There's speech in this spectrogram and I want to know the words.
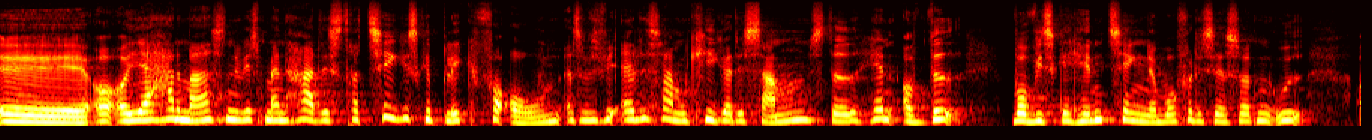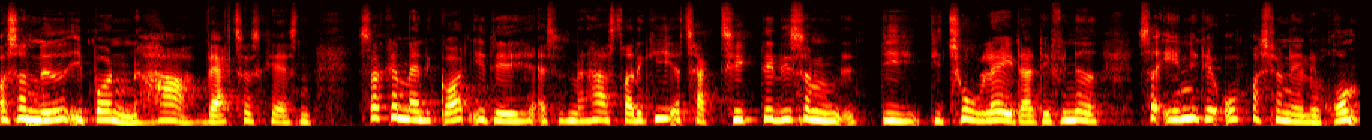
Øh, og, og jeg har det meget sådan, hvis man har det strategiske blik for oven, altså hvis vi alle sammen kigger det samme sted hen og ved, hvor vi skal hente tingene, hvorfor det ser sådan ud, og så nede i bunden har værktøjskassen, så kan man godt i det, altså man har strategi og taktik, det er ligesom de, de to lag, der er defineret, så inde i det operationelle rum,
